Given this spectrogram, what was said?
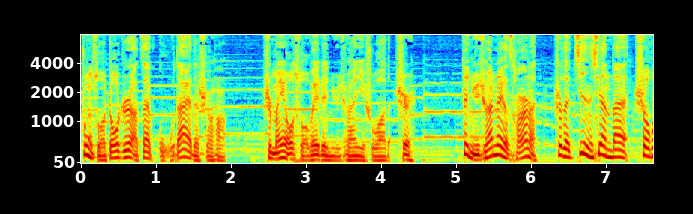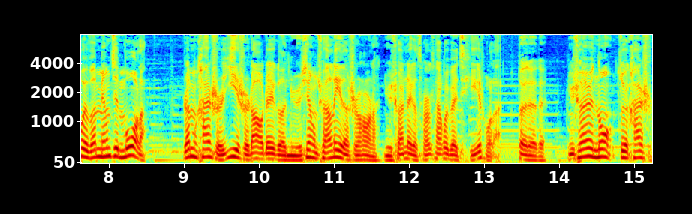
众所周知啊，在古代的时候是没有所谓这女权一说的。是，这女权这个词儿呢，是在近现代社会文明进步了，人们开始意识到这个女性权利的时候呢，女权这个词儿才会被提出来。对对对，女权运动最开始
